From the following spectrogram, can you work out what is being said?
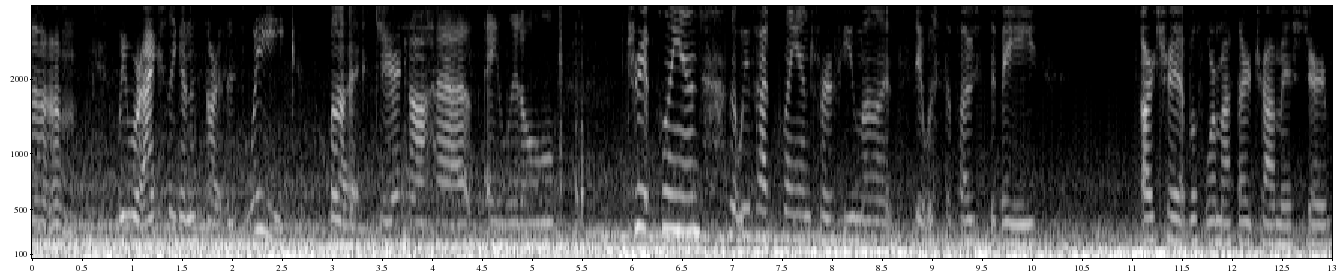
Um, we were actually going to start this week, but Jared and I have a little trip planned that we've had planned for a few months. It was supposed to be our trip before my third trimester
